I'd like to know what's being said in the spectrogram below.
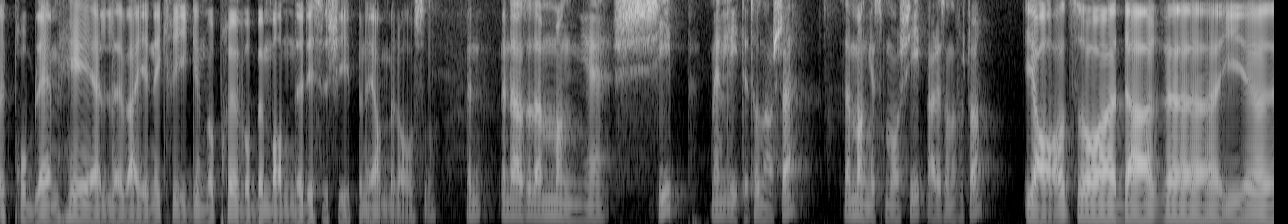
et problem hele veien i krigen med å prøve å bemanne disse skipene hjemme da også. Men, men det er altså det er mange skip med en lite tonnasje. Det er mange små skip, er det sånn å forstå? Ja, altså der uh, i eh,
